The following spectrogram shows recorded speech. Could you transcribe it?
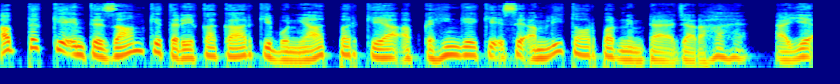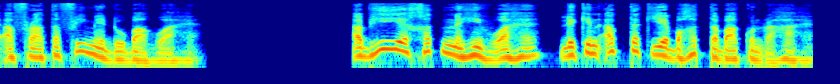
اب تک کے انتظام کے طریقہ کار کی بنیاد پر کیا اب کہیں گے کہ اسے عملی طور پر نمٹایا جا رہا ہے؟ یہ افراتفری میں ڈوبا ہوا ہے۔ ابھی یہ ختم نہیں ہوا ہے، لیکن اب تک یہ بہت تباکن رہا ہے۔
